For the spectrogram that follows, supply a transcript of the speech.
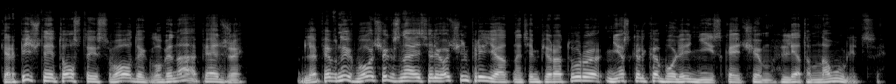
Кирпичные толстые своды, глубина, опять же. Для пивных бочек, знаете ли, очень приятно. Температура несколько более низкая, чем летом на улице.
